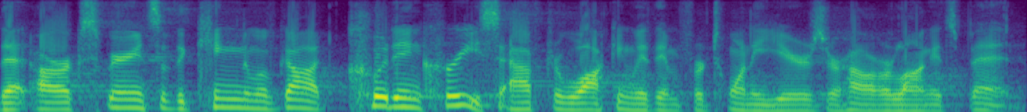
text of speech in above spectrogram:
that our experience of the kingdom of God could increase after walking with Him for 20 years or however long it's been.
